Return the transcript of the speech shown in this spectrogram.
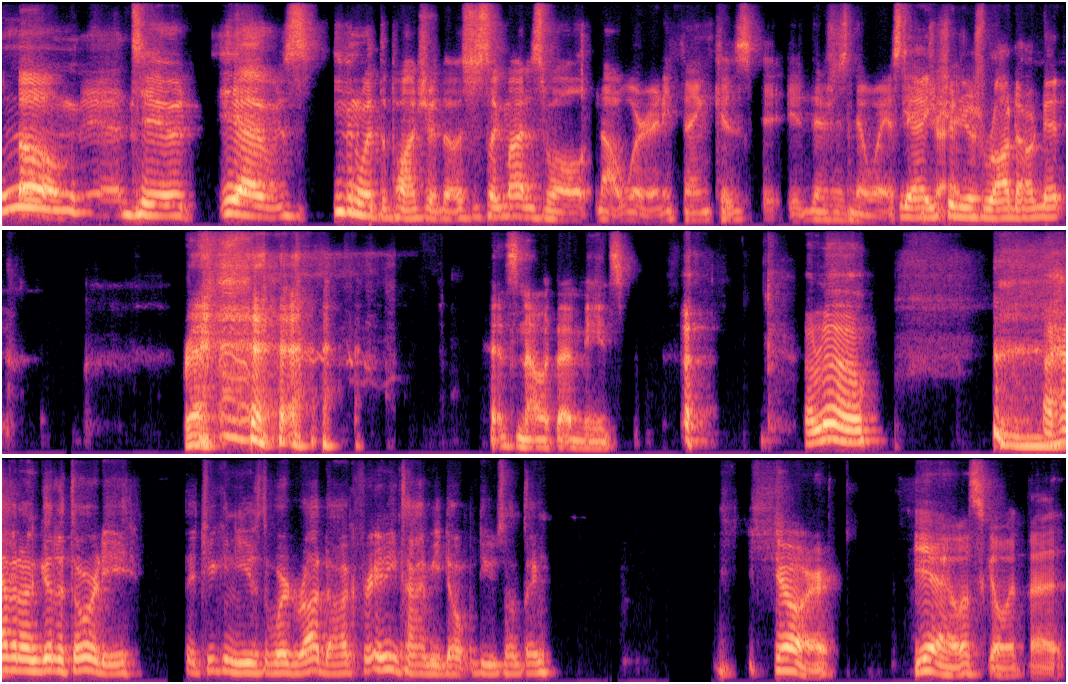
oh man, dude yeah, it was even with the poncho though. It's just like might as well not wear anything because there's just no way. Yeah, you should just raw dogged it. Right. That's not what that means. I don't know. I have it on good authority that you can use the word raw dog for any time you don't do something. Sure. Yeah, let's go with that.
